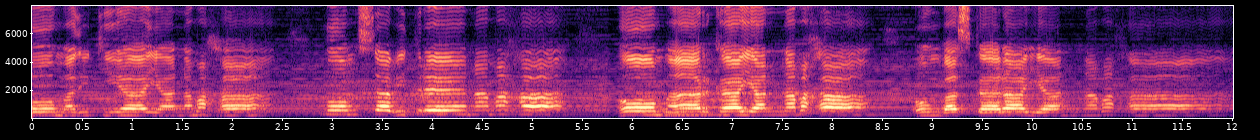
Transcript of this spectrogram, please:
ॐ अदित्याय नमः ॐ सवित्रे नमः Om Arkaya Namaha Om Bhaskaraya Namaha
